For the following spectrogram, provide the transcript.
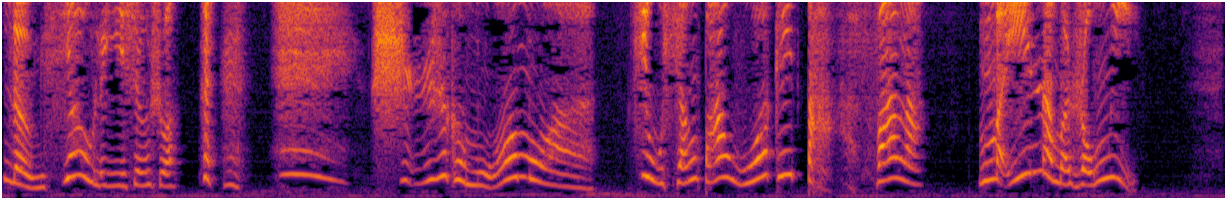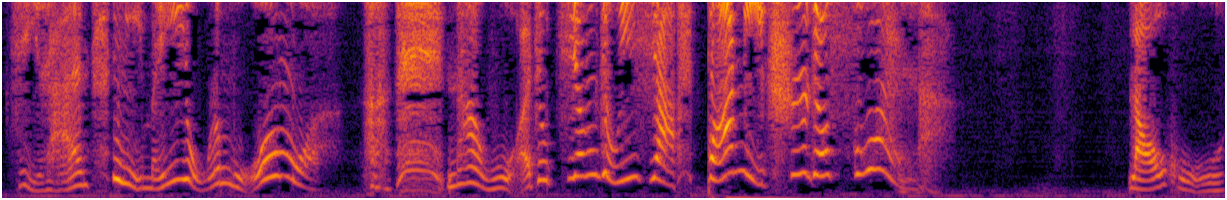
冷笑了一声说：“十个馍馍就想把我给打发了，没那么容易。”既然你没有了馍馍，那我就将就一下，把你吃掉算了。老虎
